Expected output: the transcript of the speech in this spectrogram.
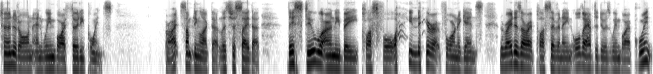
turn it on and win by 30 points. right? something like that. Let's just say that. There still will only be plus four in there at for and against. The Raiders are at plus 17. All they have to do is win by a point,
